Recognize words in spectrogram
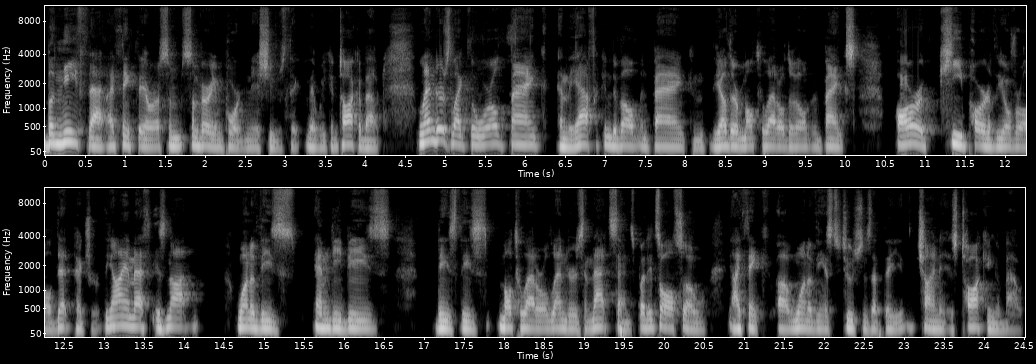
beneath that, I think there are some some very important issues that, that we can talk about. Lenders like the World Bank and the African Development Bank and the other multilateral development banks are a key part of the overall debt picture. The IMF is not one of these MDBs these these multilateral lenders in that sense, but it's also, I think, uh, one of the institutions that the China is talking about.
